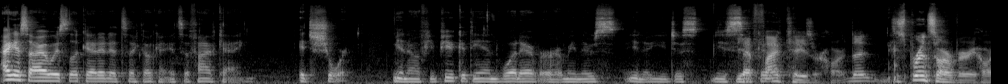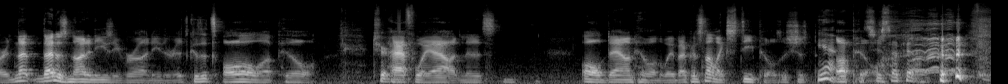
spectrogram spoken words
I guess I always look at it, it's like, okay, it's a 5K. It's short. You know, if you puke at the end, whatever. I mean, there's, you know, you just, you Yeah, five Ks are hard. The, the sprints are very hard, and that that is not an easy run either. It's because it's all uphill True. halfway out, and then it's all downhill on the way back. But it's not like steep hills; it's just yeah. uphill. It's just uphill.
